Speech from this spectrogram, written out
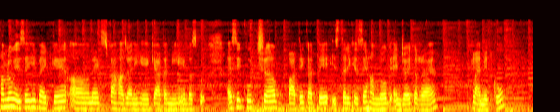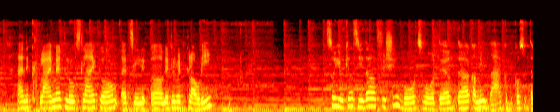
हम लोग ऐसे ही बैठ के नेक्स्ट कहाँ जानी है, क्या करनी है, बस ऐसी कुछ बातें करते इस तरीके से हम लोग एंजॉय कर रहे हैं क्लाइमेट को। And climate looks like it's little bit cloudy so you can see the fishing boats over there, they are coming back because of the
